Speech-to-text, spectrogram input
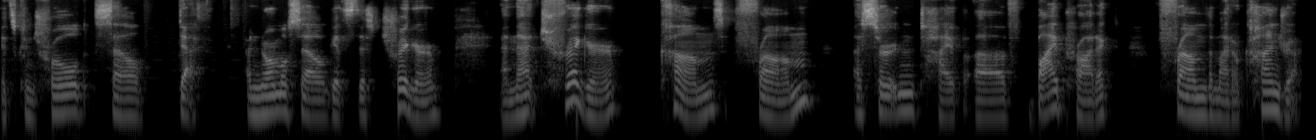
it's controlled cell death. A normal cell gets this trigger, and that trigger comes from a certain type of byproduct from the mitochondria.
